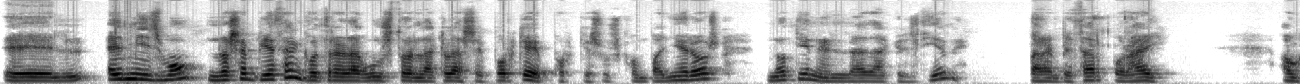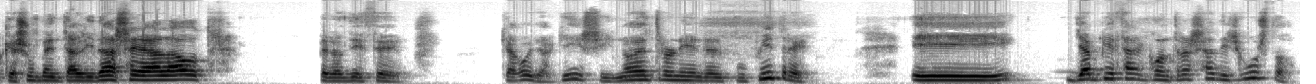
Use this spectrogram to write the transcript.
Él, él, mismo no se empieza a encontrar a gusto en la clase. ¿Por qué? Porque sus compañeros no tienen la edad que él tiene, para empezar por ahí. Aunque su mentalidad sea la otra. Pero dice, ¿qué hago yo aquí? Si no entro ni en el pupitre. Y ya empieza a encontrarse a disgusto.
